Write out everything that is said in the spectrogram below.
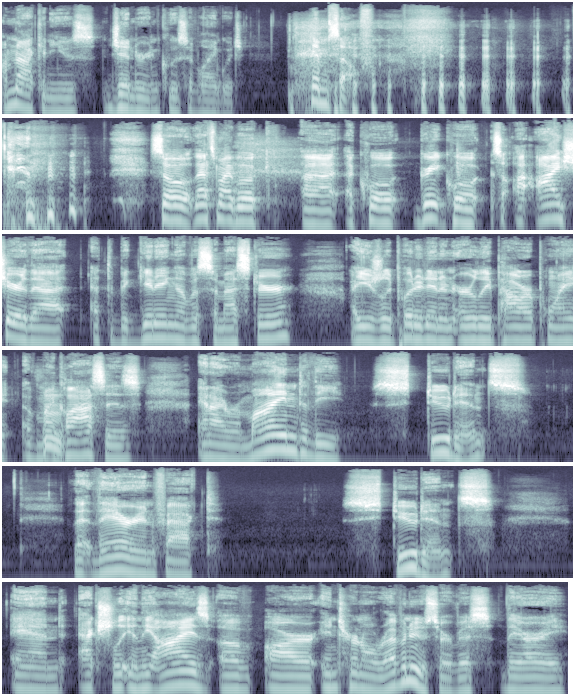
I'm not going to use gender inclusive language. Himself. so that's my book. Uh, a quote, great quote. So I, I share that at the beginning of a semester. I usually put it in an early PowerPoint of my classes, and I remind the students that they are, in fact, students. And actually, in the eyes of our Internal Revenue Service, they are a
